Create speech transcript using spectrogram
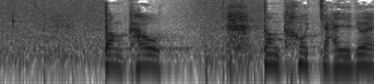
ำต้องเข้าต้องเข้าใจด้วย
